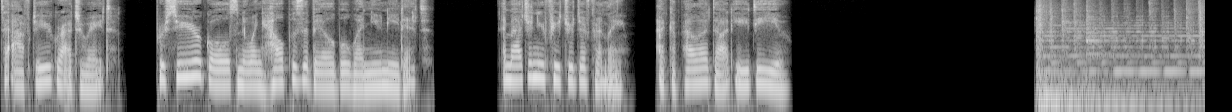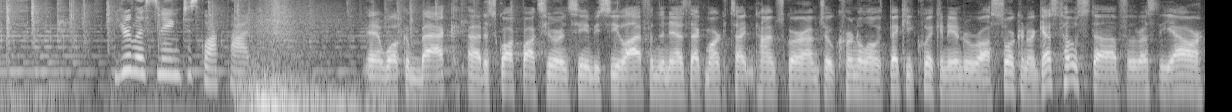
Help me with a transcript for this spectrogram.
to after you graduate, pursue your goals knowing help is available when you need it. Imagine your future differently at capella.edu. You're listening to Squawk Pod. And welcome back uh, to Squawk Box here on CNBC Live from the NASDAQ market site in Times Square. I'm Joe Kernan along with Becky Quick and Andrew Ross Sorkin. Our guest host uh, for the rest of the hour,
